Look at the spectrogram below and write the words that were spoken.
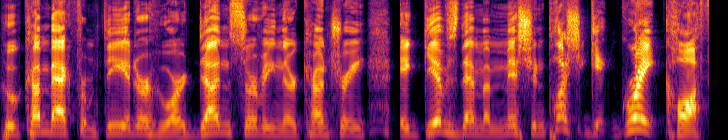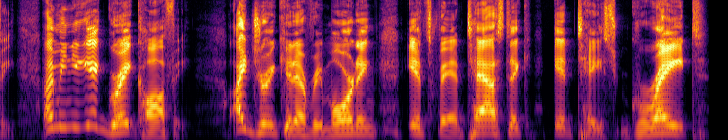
who come back from theater, who are done serving their country. It gives them a mission. Plus, you get great coffee. I mean, you get great coffee. I drink it every morning. It's fantastic. It tastes great.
